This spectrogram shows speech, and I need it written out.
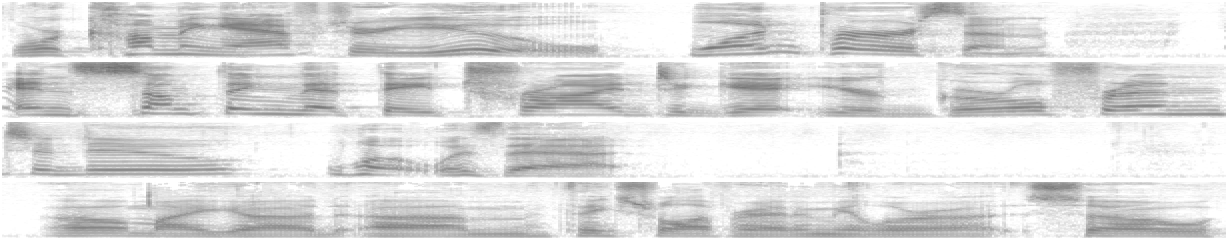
were coming after you, one person and something that they tried to get your girlfriend to do? What was that? Oh my God. Um, thanks a lot for having me, Laura. So,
